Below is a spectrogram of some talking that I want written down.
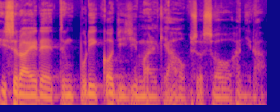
이스라엘의 등불이 꺼지지 말게 하옵소서 하니라.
